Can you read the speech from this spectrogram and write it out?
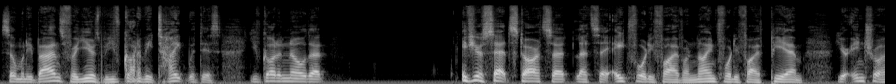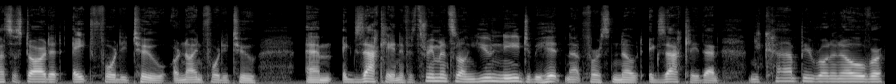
so many bands for years. But you've got to be tight with this. You've got to know that if your set starts at let's say 8:45 or 9:45 p.m., your intro has to start at 8:42 or 9:42 um, exactly. And if it's three minutes long, you need to be hitting that first note exactly then. And you can't be running over,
